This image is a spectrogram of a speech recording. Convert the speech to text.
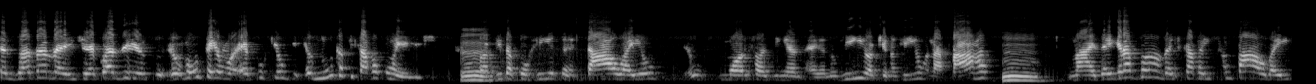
Exatamente, é quase isso. Eu voltei, é porque eu, eu nunca ficava com eles. Com a Ah, vida corrida e tal, aí eu, eu moro sozinha é, no Rio, aqui no Rio, na Barra, hum, mas aí gravando, aí ficava em São Paulo, aí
